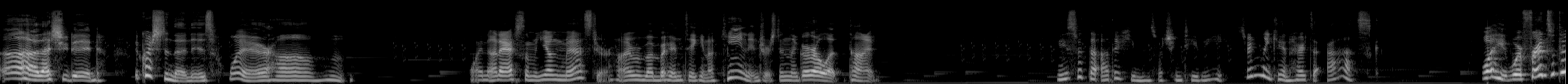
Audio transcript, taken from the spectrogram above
Ah, that she did. The question then is, where, um... Why not ask some young master? I remember him taking a keen interest in the girl at the time. He's with the other humans watching TV. Certainly can't hurt to ask. Wait, we're friends with him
